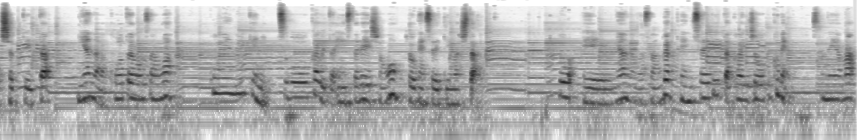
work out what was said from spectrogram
おっしゃっていた宮永幸太郎さんは公園の池に壺を浮かべたインスタレーションを表現されていました。と、えー宮永さんが展示されていた会場を含め曽根山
